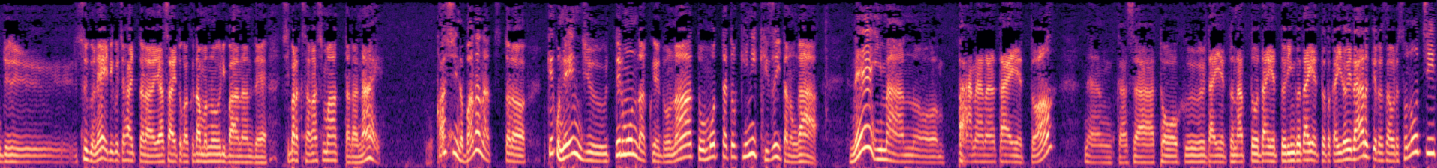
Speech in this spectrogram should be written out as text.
で、すぐね、入り口入ったら野菜とか果物売り場なんで、しばらく探し回ったらない。おかしいな、バナナっつったら、結構年中売ってるもんだけどなぁと思った時に気づいたのが、ね、今あの、バナナダイエット？なんかさ、豆腐ダイエット、納豆ダイエット、リンゴダイエットとかいろいろあるけどさ、俺そのうち、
